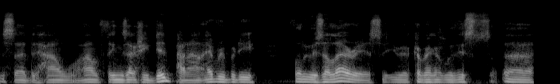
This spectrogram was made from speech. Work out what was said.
said how, how things actually did pan out. Everybody thought it was hilarious that you were coming up with this uh,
